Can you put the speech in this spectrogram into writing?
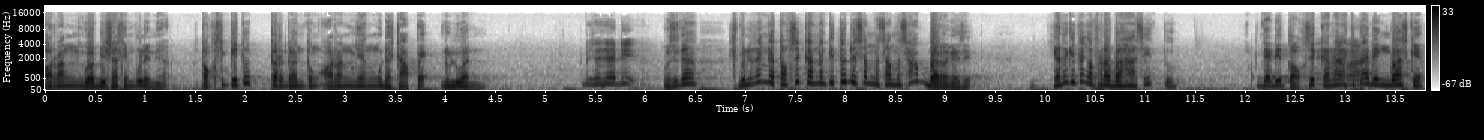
orang gue bisa simpulin ya. Toksik itu tergantung orang yang udah capek duluan. bisa jadi Maksudnya sebenarnya nggak toksik karena kita udah sama-sama sabar nggak sih? Karena kita nggak pernah bahas itu. Jadi toksik Ya, karena kita ada yang bahas kayak,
